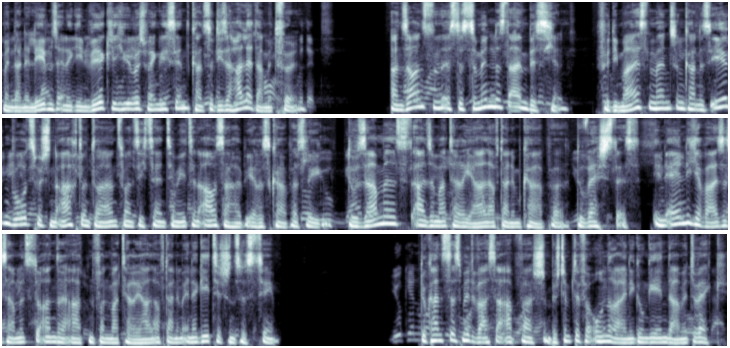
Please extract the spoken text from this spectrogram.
Wenn deine Lebensenergien wirklich überschwänglich sind, kannst du diese Halle damit füllen. Ansonsten ist es zumindest ein bisschen. Für die meisten Menschen kann es irgendwo zwischen 8 und 23 Zentimetern außerhalb ihres Körpers liegen. Du sammelst also Material auf deinem Körper, du wäschst es. In ähnlicher Weise sammelst du andere Arten von Material auf deinem energetischen System. Du kannst es mit Wasser abwaschen, bestimmte Verunreinigungen gehen damit weg.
